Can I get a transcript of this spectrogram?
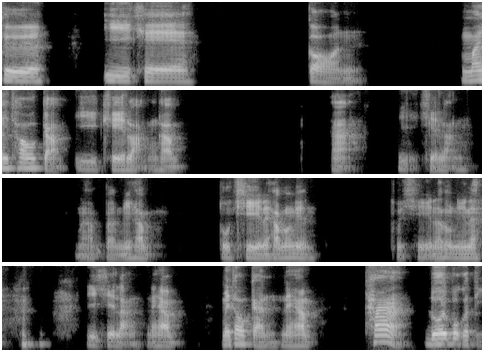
คือ ek ก่อนไม่เท่ากับ ek หลังครับ อ่า ek หลังนะครับ แบบนี้ครับ ตัว k นะครับนักเรียน ตัว k นะตรงนี้นะ ek หลังนะครับ ไม่เท่ากันนะครับ ถ้าโดยปกติ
